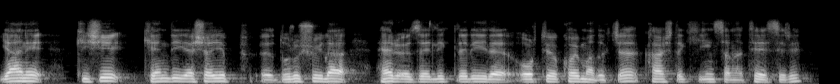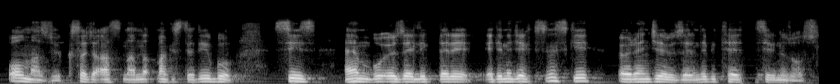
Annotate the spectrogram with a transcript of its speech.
Yani kişi kendi yaşayıp e, duruşuyla her özellikleriyle ortaya koymadıkça karşıdaki insana tesiri olmaz diyor. Kısaca aslında anlatmak istediği bu. Siz hem bu özellikleri edineceksiniz ki öğrenciler üzerinde bir tesiriniz olsun.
